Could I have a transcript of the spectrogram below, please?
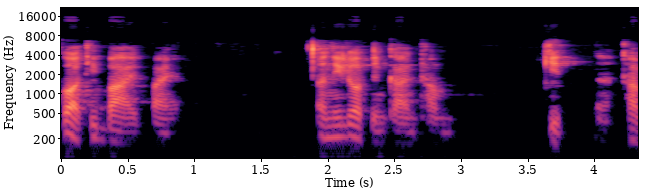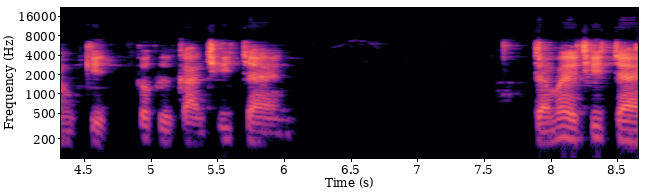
ก็อธิบายไป อันนี้เรียกว่าเป็นการทำกิจนะทำกิจก็คือการชี้แจง แต่ไม่ได้ชี้แจง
